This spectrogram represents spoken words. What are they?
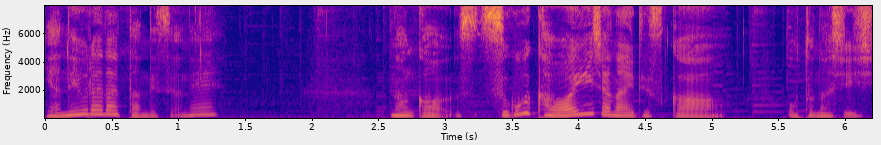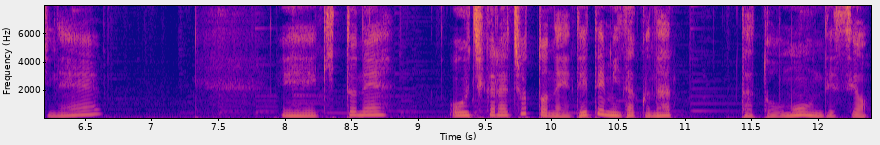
屋根裏だったんですよね。なんかすごい可愛いじゃないですか。おとなしいしね、えー、きっとねお家からちょっとね出てみたくなったと思うんですよ。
